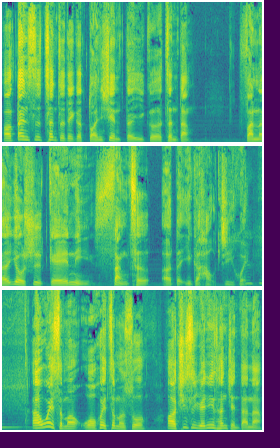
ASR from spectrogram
啊、但是趁着这个短线的一个震荡。反而又是给你上车呃的一个好机会，啊，为什么我会这么说？啊，其实原因很简单呐，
